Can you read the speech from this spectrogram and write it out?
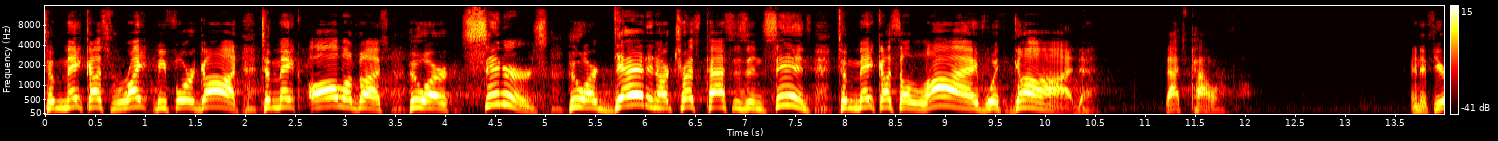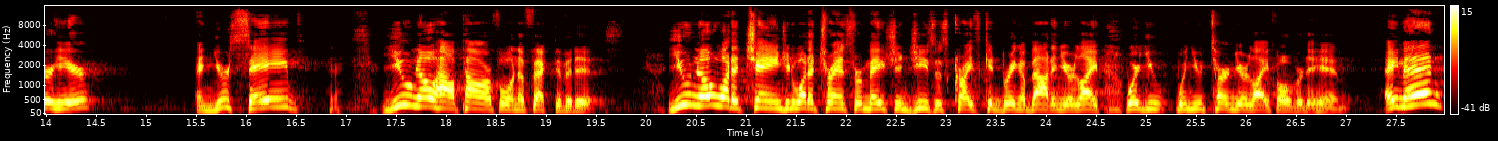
to make us right before God, to make all of us who are sinners, who are dead in our trespasses and sins, to make us alive with God. That's powerful. And if you're here and you're saved, you know how powerful and effective it is. You know what a change and what a transformation Jesus Christ can bring about in your life where you when you turn your life over to him. Amen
